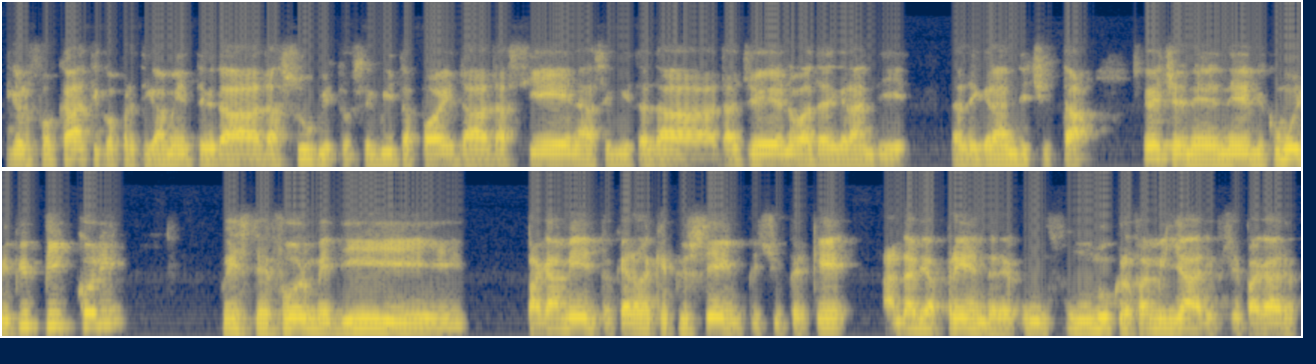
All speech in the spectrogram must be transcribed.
e il focatico praticamente da, da subito, seguita poi da, da Siena, seguita da, da Genova, dalle grandi, dalle grandi, città. Invece nei, nei comuni più piccoli queste forme di pagamento che erano anche più semplici perché andavi a prendere un, un nucleo familiare per pagare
